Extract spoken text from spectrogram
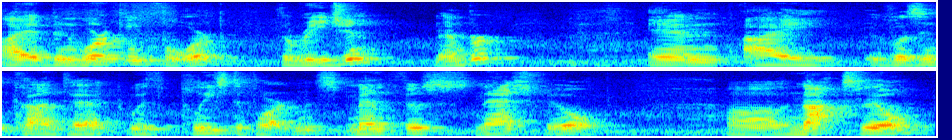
I had been working for the region, remember? And I was in contact with police departments, Memphis, Nashville, uh, Knoxville,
